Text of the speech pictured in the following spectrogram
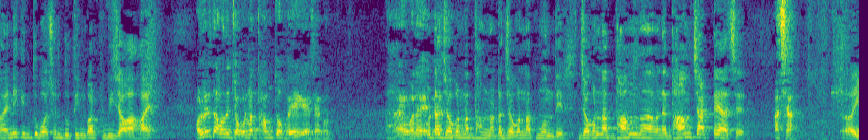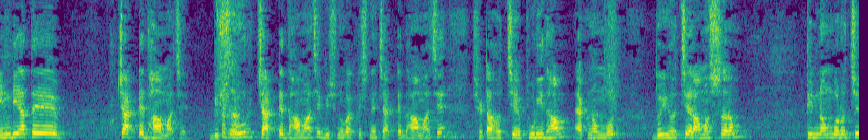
হয়নি কিন্তু বছরে দু তিনবার পুরী যাওয়া হয়। অলরেডি তো আমাদের জগন্নাথ ধাম তো হয়ে গেছে এখন। মানে ওটা জগন্নাথ ধাম না ওটা জগন্নাথ মন্দির। জগন্নাথ ধাম মানে ধাম চারটে আছে। আচ্ছা। ইন্ডিয়াতে চারটে ধাম আছে। বিষ্ণুর চারটে ধাম আছে বিষ্ণু বা কৃষ্ণের চারটে ধাম আছে। সেটা হচ্ছে পুরী ধাম এক নম্বর। দুই হচ্ছে রামেশ্বরম তিন নম্বর হচ্ছে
